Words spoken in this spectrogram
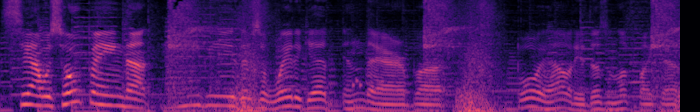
See, I was hoping that maybe there's a way to get in there, but boy howdy, it doesn't look like it.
